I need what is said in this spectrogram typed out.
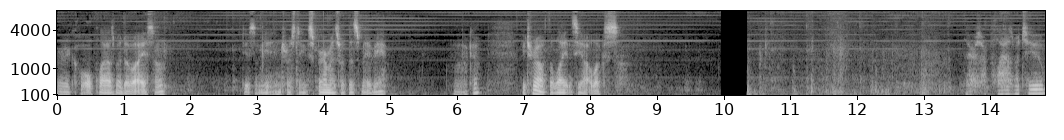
Very cool plasma device, huh? Do some interesting experiments with this maybe. Okay. Let me turn off the light and see how it looks. There's our plasma tube.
